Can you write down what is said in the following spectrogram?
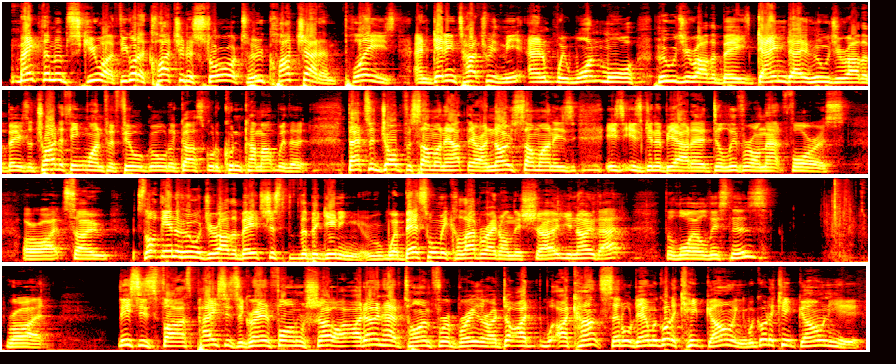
make them obscure. If you've got to clutch at a straw or two, clutch at them, please, and get in touch with me. And we want more. Who would you rather be? Game day. Who would you rather be? I tried to think one for Phil Gould or Gus Gould. I couldn't come up with it. That's a job for someone out there. I know someone is is is going to be able to deliver on that for us. All right, so It's not the end of who would you rather be. It's just the beginning. We're best when we collaborate on this show. You know that, the loyal listeners. Right. This is fast paced. It's a grand final show. I, I don't have time for a breather. I, do, I, I can't settle down. We've got to keep going. We've got to keep going here.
